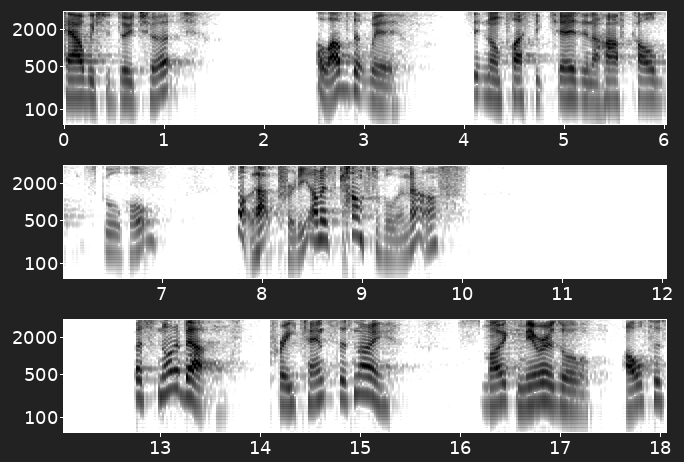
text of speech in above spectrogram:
how we should do church. I love that we're sitting on plastic chairs in a half cold school hall. It's not that pretty. I mean, it's comfortable enough. But it's not about pretense. There's no smoke, mirrors, or altars.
